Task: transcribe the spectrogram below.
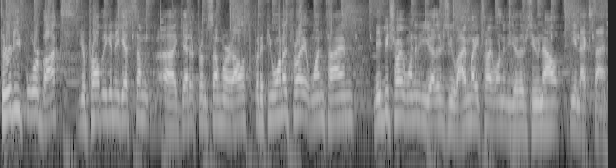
34 bucks. You're probably gonna get some, uh, get it from somewhere else. But if you wanna try it one time, maybe try one of the other two. I might try one of the other two now. See you next time.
